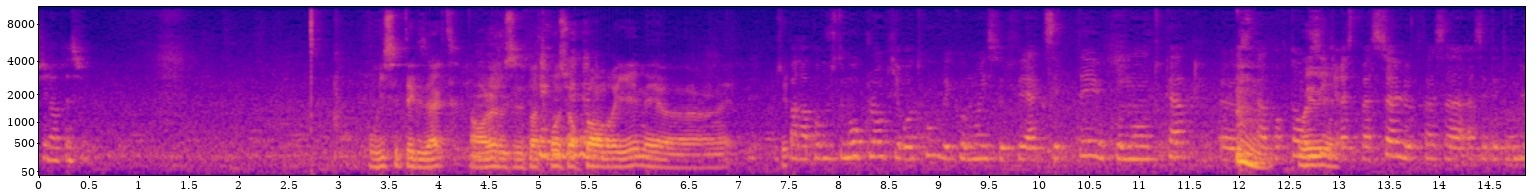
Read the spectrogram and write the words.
J'ai l'impression. Oui, c'est exact. Alors là, je ne sais pas trop sur quoi embrayer, mais. Euh, par rapport justement au clan qu'il retrouve et comment il se fait accepter, ou comment en tout cas euh, c'est important aussi qu'il ne reste pas seul face à, cette étendue.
